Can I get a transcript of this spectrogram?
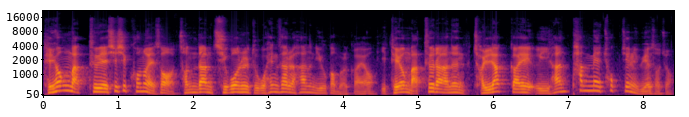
대형 마트의 시식 코너에서 전담 직원을 두고 행사를 하는 이유가 뭘까요? 이 대형 마트라는 전략가에 의한 판매 촉진을 위해서죠.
